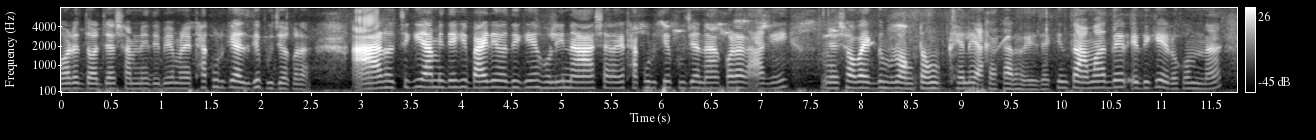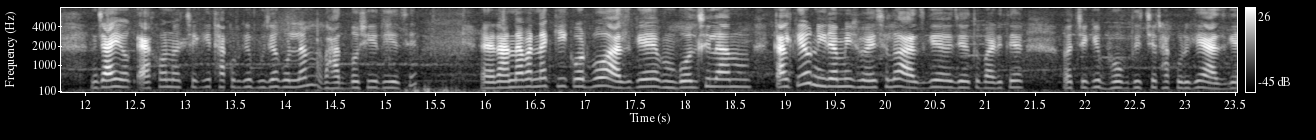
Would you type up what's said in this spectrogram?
ঘরের দরজার সামনে দেবে মানে ঠাকুরকে আজকে পূজা করা। আর হচ্ছে কি, আমি দেখি বাইরে ওদিকে হোলি না আসার আগে ঠাকুরকে পূজা না করার আগেই সবাই একদম রং টং খেলে একাকার হয়ে যায়। কিন্তু আমাদের এদিকে এরকম না। যাই হোক, এখন হচ্ছে কি ঠাকুরকে পূজা করলাম, ভাত বসিয়ে দিয়েছি। রান্না বান্না কি করব? আজকে বলছিলাম, কালকেও নিরামিষ হয়েছিল। আজকে যেহেতু বাড়িতে হচ্ছে কি ভোগ দিচ্ছে ঠাকুরকে, আজকে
